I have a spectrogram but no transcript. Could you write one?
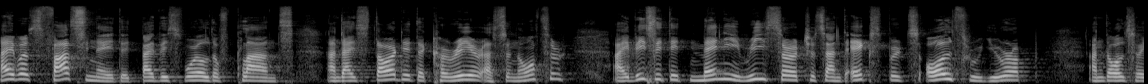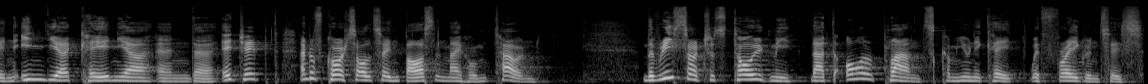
I was fascinated by this world of plants, and I started a career as an author. I visited many researchers and experts all through Europe, and also in India, Kenya, and uh, Egypt, and of course also in Basel, my hometown. The researchers told me that all plants communicate with fragrances.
